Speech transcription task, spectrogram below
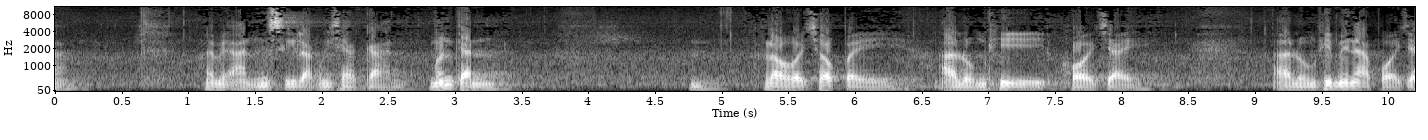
นะ ให้ไปอ่านหนังสือหลักวิชาการ เหมือนกัน เราก็ชอบไปอารมณ์ที่พอใจ อารมณ์ที่ไม่น่าพอใจ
